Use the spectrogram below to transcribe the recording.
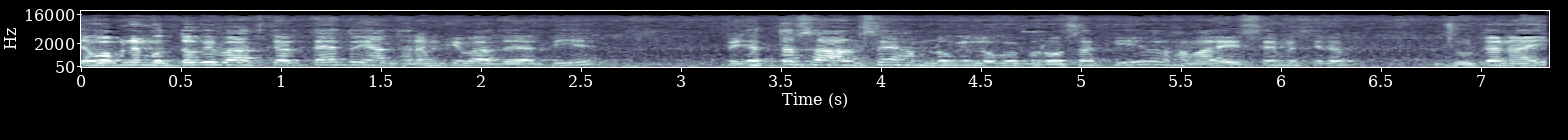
जब वो अपने मुद्दों की बात करते हैं तो यहाँ धर्म की बात आ जाती है। पिछहत्तर साल से हम लोग इन लोगों पर भरोसा किए और हमारे हिस्से में सिर्फ़ झूठन आई।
